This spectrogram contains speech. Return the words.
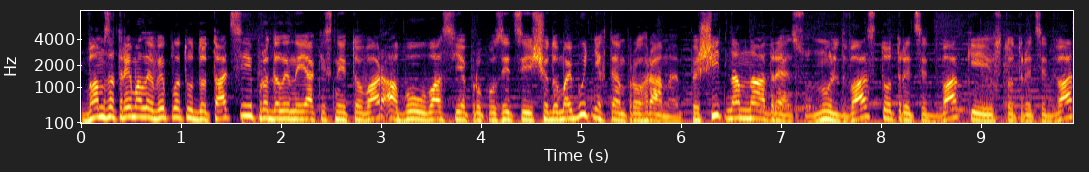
Вам затримали виплату дотації, продали неякісний товар або у вас є пропозиції щодо майбутніх тем програми? Пишіть нам на адресу 02 132 Київ 132,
